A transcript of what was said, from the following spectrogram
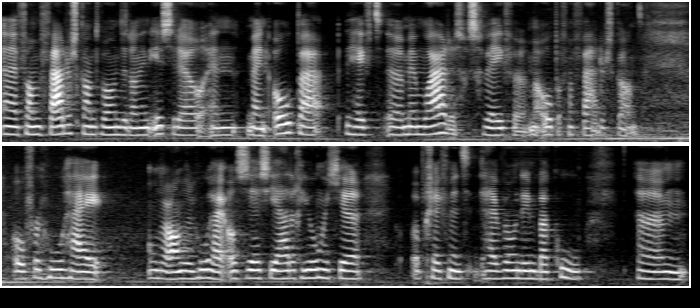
Uh, van mijn vaders kant woonde dan in Israël. En mijn opa heeft uh, memoires geschreven, mijn opa van vaders kant. Over hoe hij, onder andere hoe hij als zesjarig jongetje... op een gegeven moment, hij woonde in Baku... Um,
